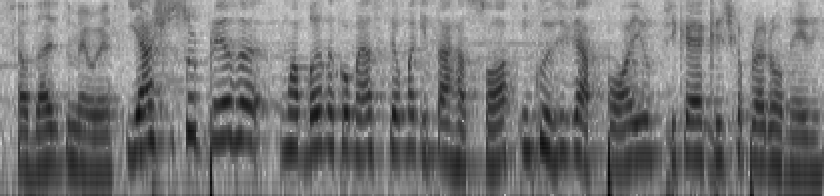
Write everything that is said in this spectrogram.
Saudade do meu ex. E acho surpresa uma banda como essa ter uma guitarra só. Inclusive apoio. Fica aí a crítica pro Iron Maiden.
